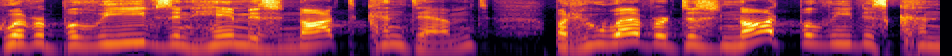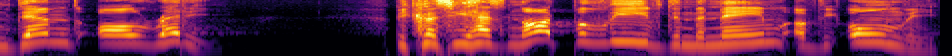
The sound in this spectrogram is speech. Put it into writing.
Whoever believes in him is not condemned, but whoever does not believe is condemned already, because he has not believed in the name of the only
